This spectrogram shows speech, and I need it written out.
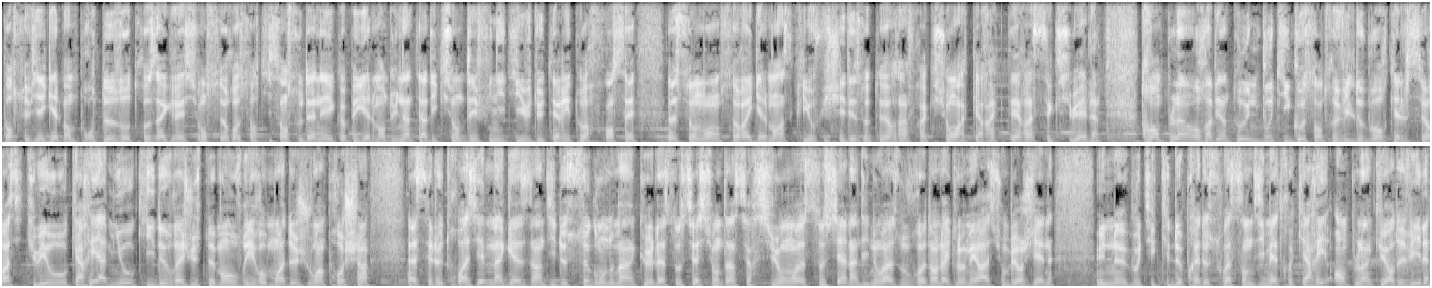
Poursuivi également pour deux autres agressions. Ce ressortissant soudanais écope également d'une interdiction définitive du territoire français. Son nom sera également inscrit au fichier des auteurs d'infractions à caractère sexuel. Tremplin aura bientôt une boutique au centre-ville de Bourg. Elle sera située au Carré Amiot qui devrait justement ouvrir au mois de juin prochain. C'est le troisième magasin dit de seconde main que l'association d'insertion sociale indinoise ouvre dans l'agglomération burgienne. Une boutique de près de 70 mètres carrés en plein cœur de ville.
